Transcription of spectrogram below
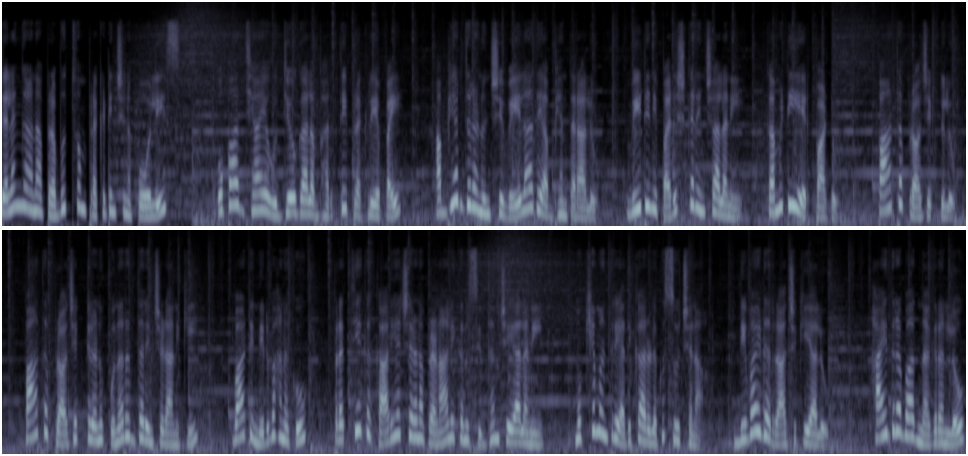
తెలంగాణ ప్రభుత్వం ప్రకటించిన పోలీస్ ఉపాధ్యాయ ఉద్యోగాల భర్తీ ప్రక్రియపై అభ్యర్థుల నుంచి వేలాది అభ్యంతరాలు వీటిని పరిష్కరించాలని కమిటీ ఏర్పాటు. పాత ప్రాజెక్టులు పాత ప్రాజెక్టులను పునరుద్ధరించడానికి వాటి నిర్వహణకు ప్రత్యేక కార్యాచరణ ప్రణాళికను సిద్ధం చేయాలని ముఖ్యమంత్రి అధికారులకు సూచన. డివైడర్ రాజకీయాలు. హైదరాబాద్ నగరంలో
